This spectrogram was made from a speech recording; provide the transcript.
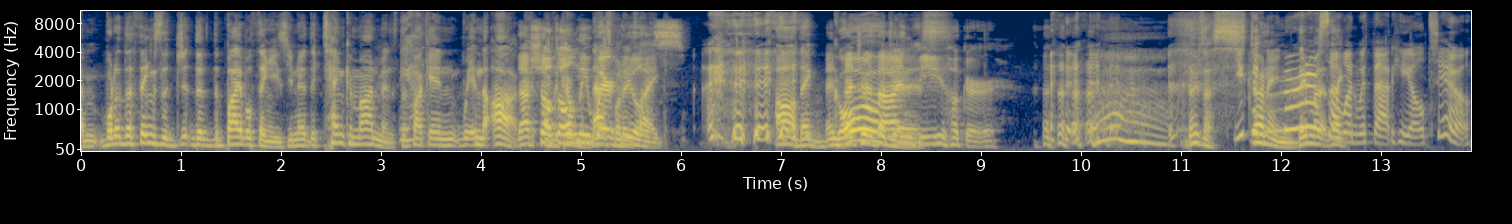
um what are the things that j- the the Bible thingies? You know, the Ten Commandments, the Yeah. fucking in the Ark. Thou of shalt the only Covenant. wear That's it's heels. like. Oh, they're and gorgeous. better thine be hooker. Those are stunning. You stunning. could murder they must, like, someone with that heel too.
